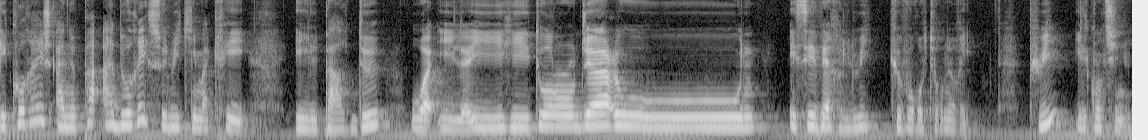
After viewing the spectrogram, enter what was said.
Et qu'aurais-je à ne pas adorer celui qui m'a créé? Et il parle de et c'est vers lui que vous retournerez. Puis il continue.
